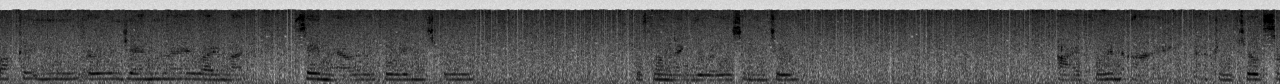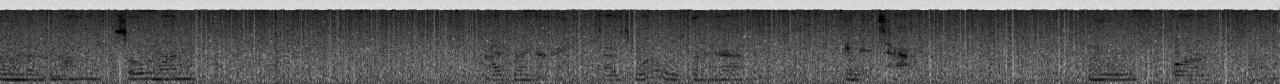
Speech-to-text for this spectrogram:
fuck at you early January, right? My same my other recordings for you, the one that you listening. Eye for an eye. After you killed Soleimani, Soleimani, eye for an eye. That's what was gonna happen, and it's happened. You are, um,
